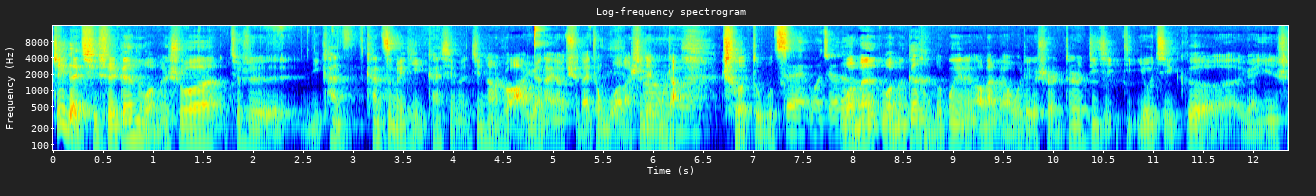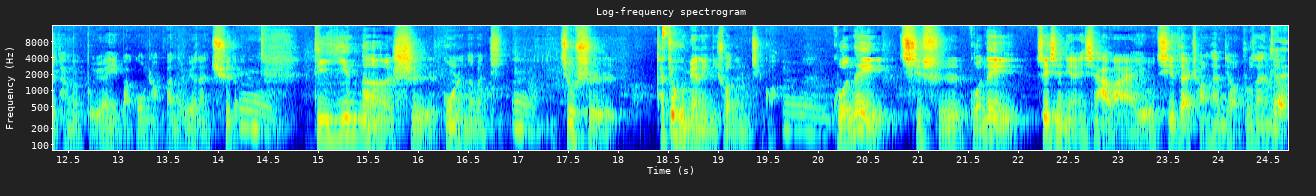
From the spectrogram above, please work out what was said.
这个其实跟我们说，就是你看看自媒体、看新闻，经常说啊，越南要取代中国了，世界工厂，扯犊子。对我觉得我们我们跟很多供应链老板聊过这个事儿，他说第几第有几个原因是他们不愿意把工厂搬到越南去的。嗯第一呢是工人的问题，嗯就是他就会面临你说的那种情况。嗯，国内其实国内这些年下来，尤其在长三角、珠三角，对，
